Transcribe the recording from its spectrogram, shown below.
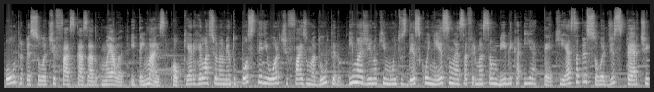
outra pessoa te faz casado com ela? E tem mais: qualquer relacionamento posterior te faz um adúltero? Imagino que muitos desconheçam essa afirmação bíblica e até que essa pessoa desperte,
